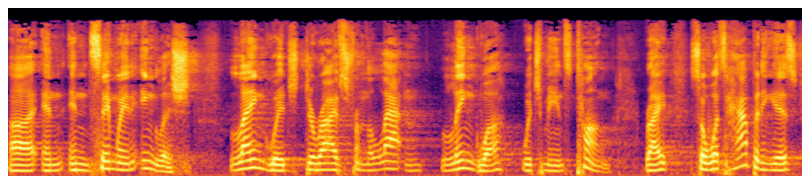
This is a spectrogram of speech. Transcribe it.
Uh, and in the same way in English, language derives from the Latin lingua, which means tongue, right? So what's happening is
